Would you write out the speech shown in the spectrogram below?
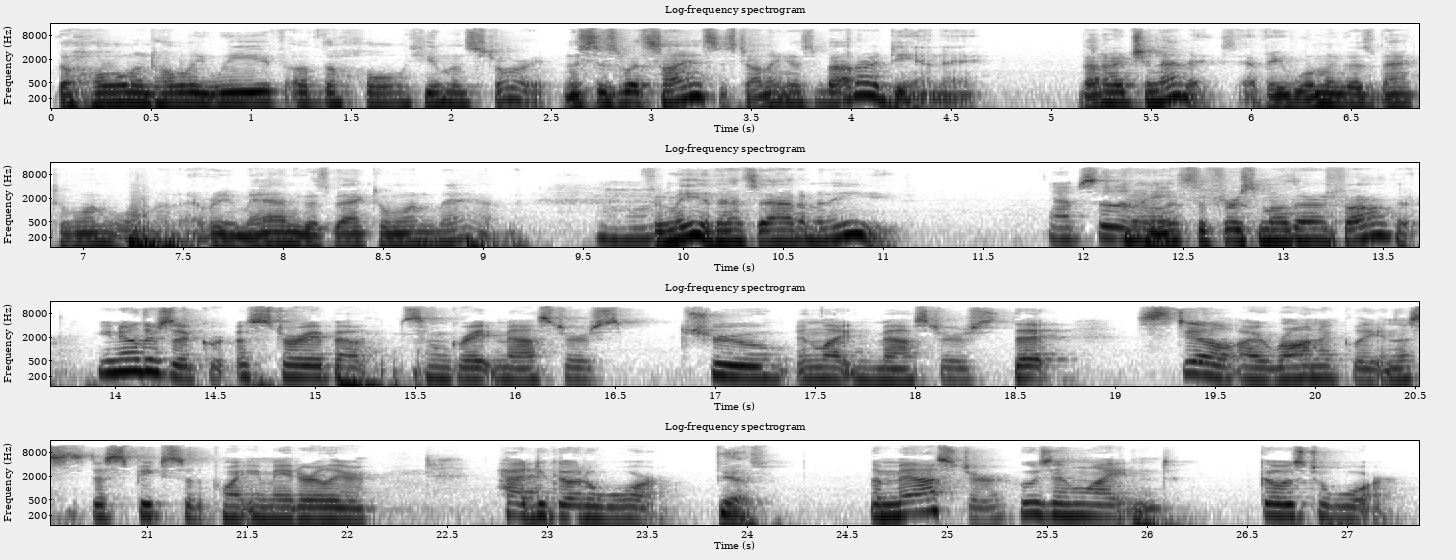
the whole and holy weave of the whole human story. And this is what science is telling us about our DNA, about our genetics. Every woman goes back to one woman, every man goes back to one man. Mm-hmm. For me, that's Adam and Eve. Absolutely. You know, that's the first mother and father. You know, there's a, a story about some great masters, true enlightened masters, that still, ironically, and this this speaks to the point you made earlier, had to go to war. Yes. The master, who's enlightened, goes to war.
